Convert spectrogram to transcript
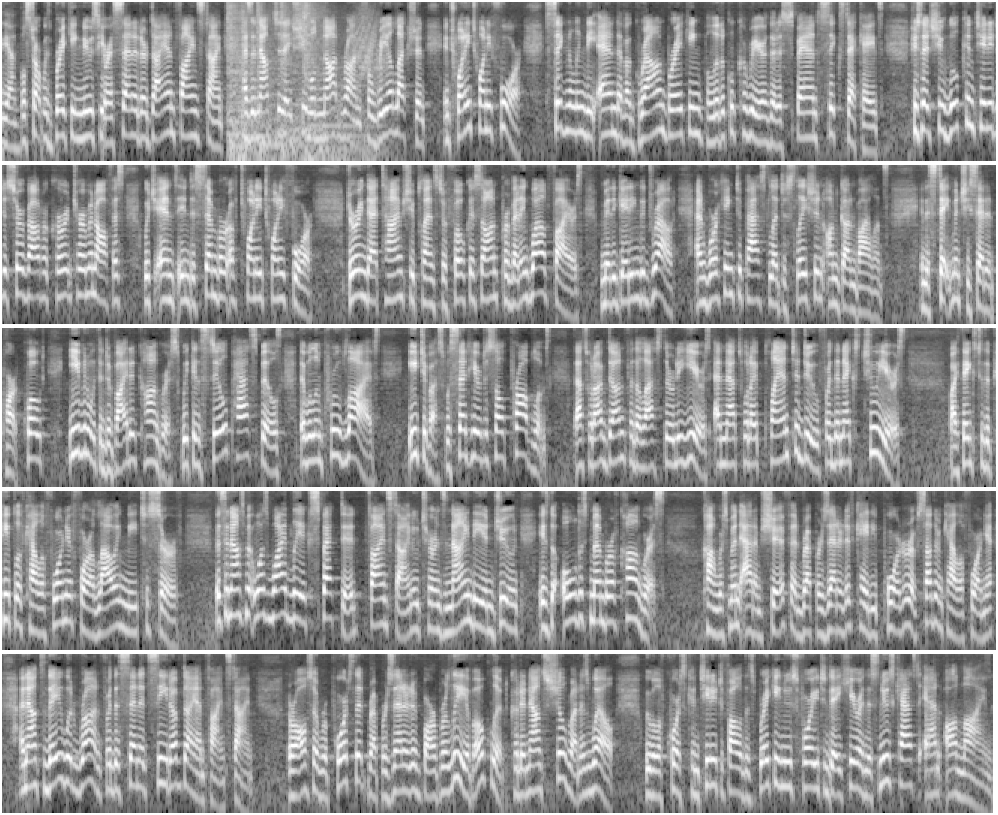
Yeah, we'll start with breaking news here as Senator Dianne Feinstein has announced today she will not run for re-election in 2024, signaling the end of a groundbreaking political career that has spanned six decades. She said she will continue to serve out her current term in office, which ends in December of 2024. During that time, she plans to focus on preventing wildfires, mitigating the drought, and working to pass legislation on gun violence. In a statement, she said in part, quote, even with a divided Congress, we can still pass pass bills that will improve lives. Each of us was sent here to solve problems. That's what I've done for the last 30 years, and that's what I plan to do for the next two years. My thanks to the people of California for allowing me to serve. This announcement was widely expected. Feinstein, who turns 90 in June, is the oldest member of Congress. Congressman Adam Schiff and Representative Katie Porter of Southern California announced they would run for the Senate seat of Dianne Feinstein. There are also reports that Representative Barbara Lee of Oakland could announce she'll run as well. We will, of course, continue to follow this breaking news for you today here in this newscast and online.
